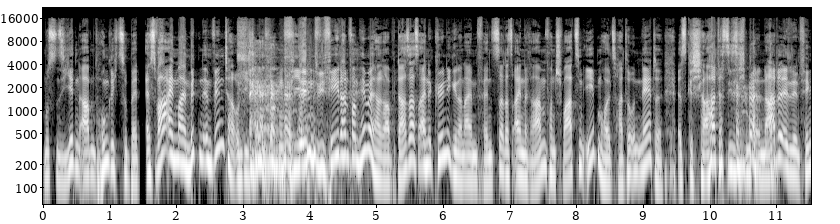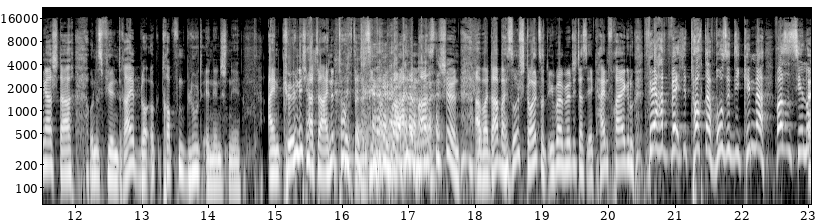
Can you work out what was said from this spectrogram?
mussten sie jeden Abend hungrig zu Bett. Es war einmal mitten im Winter und die Schneeflocken fielen wie Federn vom Himmel herab. Da saß eine Königin an einem Fenster, das einen Rahmen von schwarzem Ebenholz hatte und nähte. Es geschah, dass sie sich mit der Nadel in den Finger stach und es fielen drei Blo Tropfen Blut Blut in den Schnee. Ein König hatte eine Tochter. Sie war über alle Maßen schön, aber dabei so stolz und übermütig, dass ihr kein Freier genug. Wer hat welche Tochter? Wo sind die Kinder? Was ist hier los?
